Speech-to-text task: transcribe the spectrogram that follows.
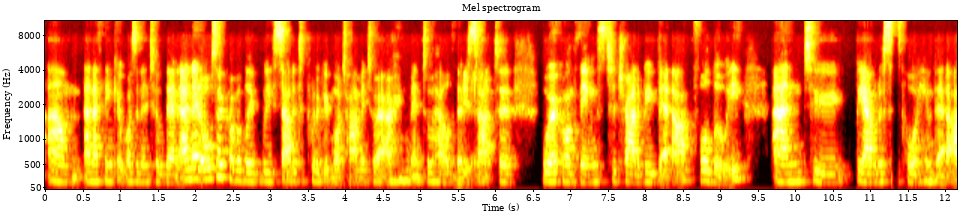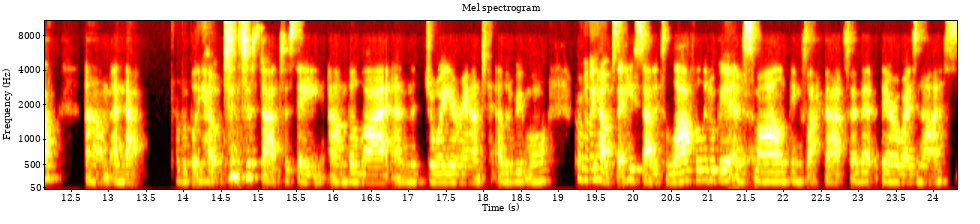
Um, and I think it wasn't until then. And it also probably we started to put a bit more time into our own mental health and yeah. start to work on things to try to be better for Louis and to be able to support him better. Um, and that probably helped to start to see um, the light and the joy around a little bit more. Probably helps that he started to laugh a little bit yeah. and smile and things like that. So that they're always nice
